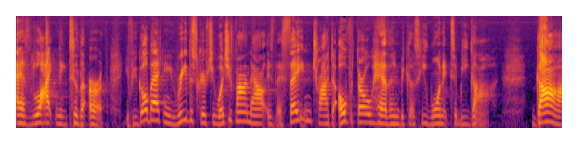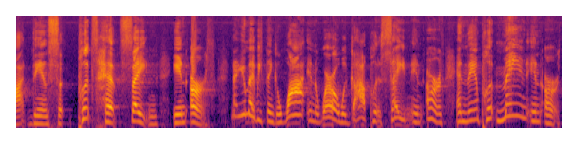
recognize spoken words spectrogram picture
as lightning to the earth. If you go back and you read the scripture, what you find out is that Satan tried to overthrow heaven because he wanted to be God. God then puts Satan in earth. Now you may be thinking, why in the world would God put Satan in earth and then put man in earth?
